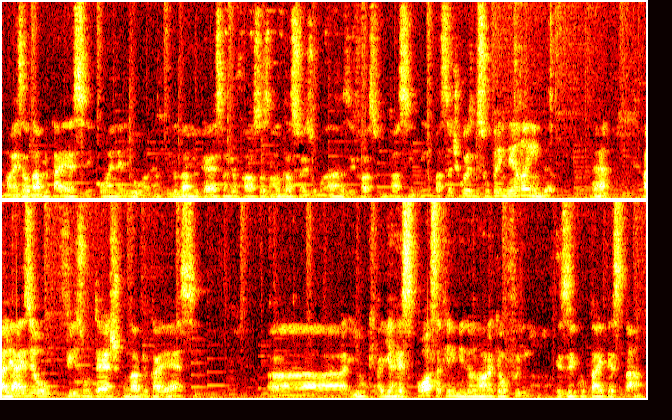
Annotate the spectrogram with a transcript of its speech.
Mas é o WKS com o NLU, né? Porque o WKS é onde eu faço as anotações humanas e faço. Então, assim, tem bastante coisa me surpreendendo ainda, né? Aliás, eu fiz um teste com o WKS ah, e, o- e a resposta que ele me deu na hora que eu fui executar e testar,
